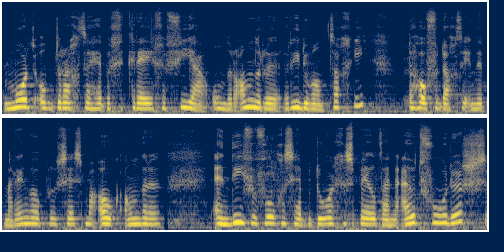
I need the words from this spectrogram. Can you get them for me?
moordopdrachten hebben gekregen via onder andere Ridouan Taghi, de hoofdverdachte in het Marengo-proces, maar ook anderen. En die vervolgens hebben doorgespeeld aan uitvoerders,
